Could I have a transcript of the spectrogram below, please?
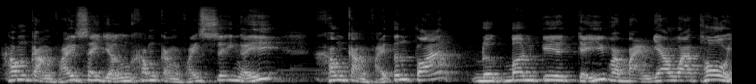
Không cần phải xây dựng không cần phải suy nghĩ không cần phải tính toán. Được bên kia chỉ và bàn giao qua thôi.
